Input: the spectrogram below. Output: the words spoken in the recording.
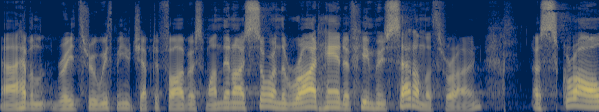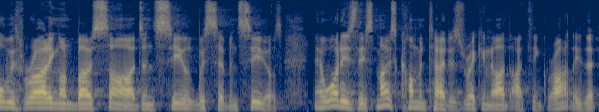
Uh, have a read through with me, chapter 5, verse 1. Then I saw in the right hand of him who sat on the throne a scroll with writing on both sides and sealed with seven seals. Now, what is this? Most commentators reckon, I think rightly, that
